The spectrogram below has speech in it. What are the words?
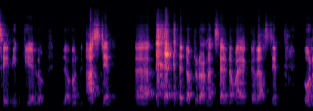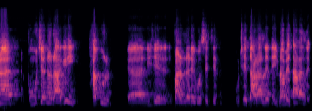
সেই দিনটি এলো যখন আসছেন ডক্টর আনন্দ সায়না মায়াঙ্কর আসছেন। ওনার পৌঁছানোর আগেই ঠাকুর নিজের পার্লারে বসেছেন। উঠে দাঁড়ালেন, এইভাবে দাঁড়ালেন।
